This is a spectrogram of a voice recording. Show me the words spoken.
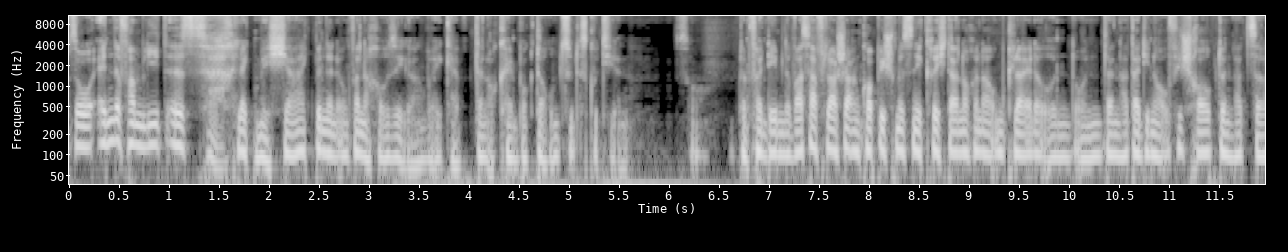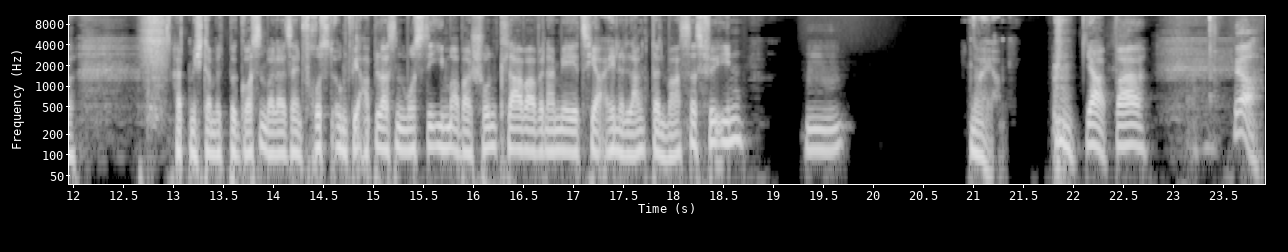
so Ende vom Lied ist, ach, leck mich, ja. Ich bin dann irgendwann nach Hause gegangen, weil ich habe dann auch keinen Bock darum zu diskutieren. So. Dann von dem eine Wasserflasche an den Kopf geschmissen, die kriegt da noch in der Umkleide und, und dann hat er die noch aufgeschraubt und hat sie, hat mich damit begossen, weil er seinen Frust irgendwie ablassen musste, ihm aber schon klar war, wenn er mir jetzt hier eine langt, dann war es das für ihn. Hm. Naja. Ja, war, Ja,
